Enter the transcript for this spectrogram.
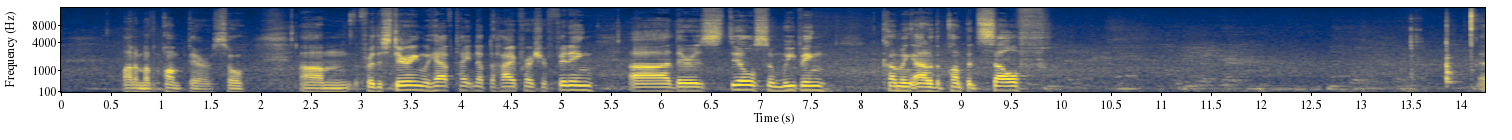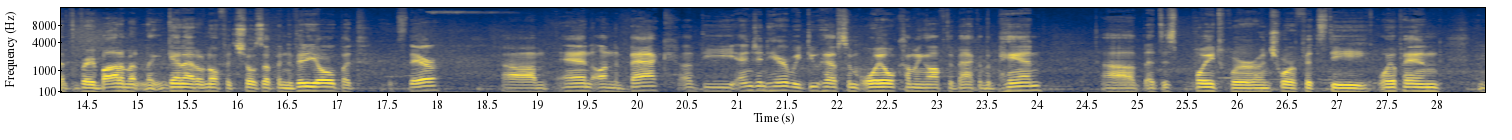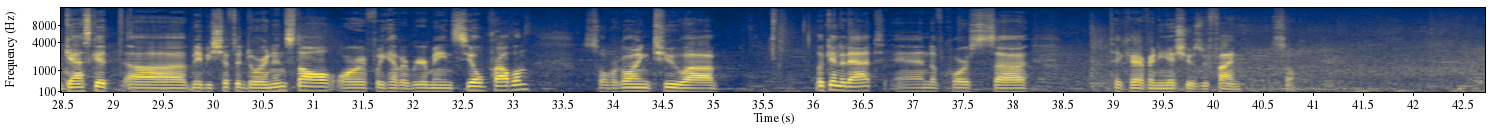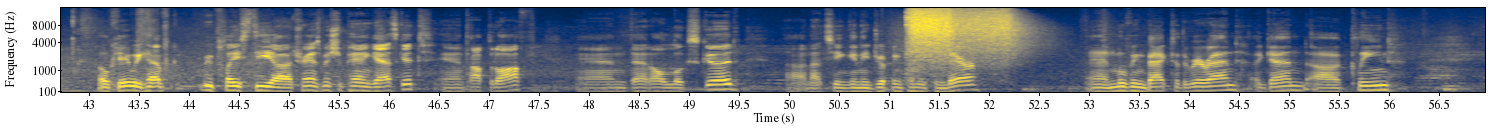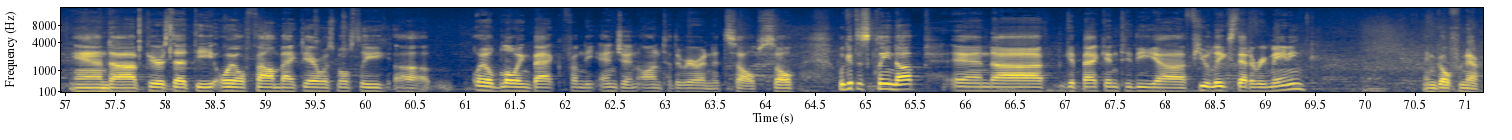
bottom of the pump there. So um, for the steering we have tightened up the high pressure fitting. Uh, there is still some weeping coming out of the pump itself. At the very bottom, again I don't know if it shows up in the video but it's there. Um, and on the back of the engine here we do have some oil coming off the back of the pan uh, at this point we're unsure if it's the oil pan gasket uh, maybe shifted during install or if we have a rear main seal problem. So we're going to uh, look into that and of course uh, take care of any issues we find so. Okay we have replaced the uh, transmission pan gasket and topped it off and that all looks good. Uh, not seeing any dripping coming from there and moving back to the rear end again uh, cleaned. And uh, appears that the oil found back there was mostly uh, oil blowing back from the engine onto the rear end itself. So we'll get this cleaned up and uh, get back into the uh, few leaks that are remaining and go from there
